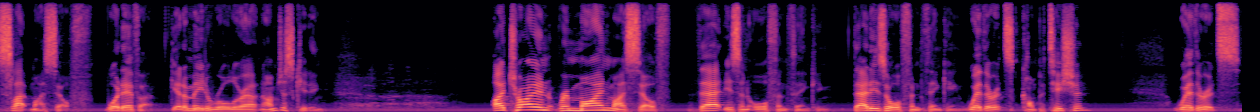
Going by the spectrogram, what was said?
slap myself, whatever. Get a meter ruler out. No, I'm just kidding. I try and remind myself that is an orphan thinking. That is orphan thinking, whether it's competition, whether it's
